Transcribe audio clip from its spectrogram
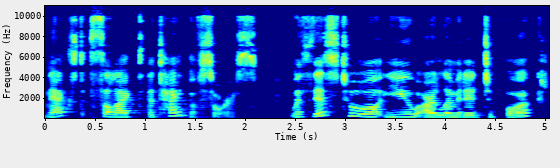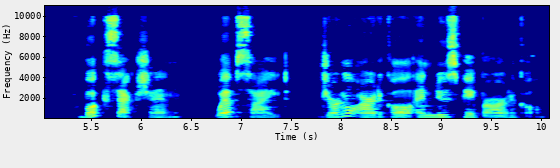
Next, select the type of source. With this tool, you are limited to book, book section, website, journal article, and newspaper article.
